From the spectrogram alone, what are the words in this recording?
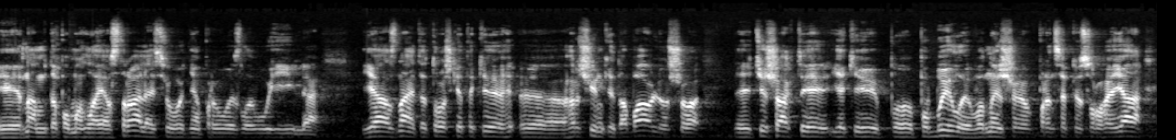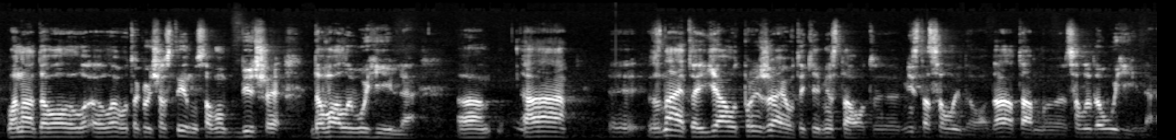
І нам допомогла і Австралія сьогодні привезли вугілля. Я знаєте, трошки такі е, гарчинки добавлю, що е, ті шахти, які побили, вони ж в принципі Сургая, вона давала леву таку частину, саме більше давали вугілля. А, е, знаєте, я от приїжджаю в такі міста, от місто Селидово, да, там Селидовугілля.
